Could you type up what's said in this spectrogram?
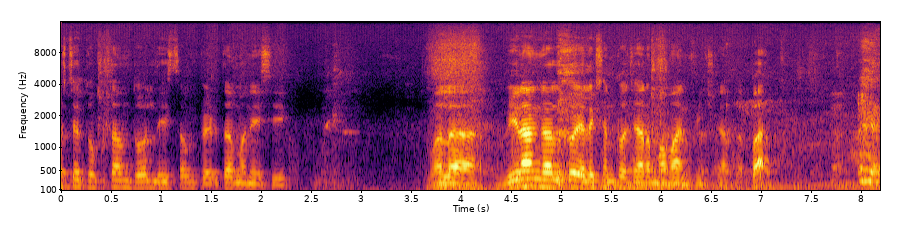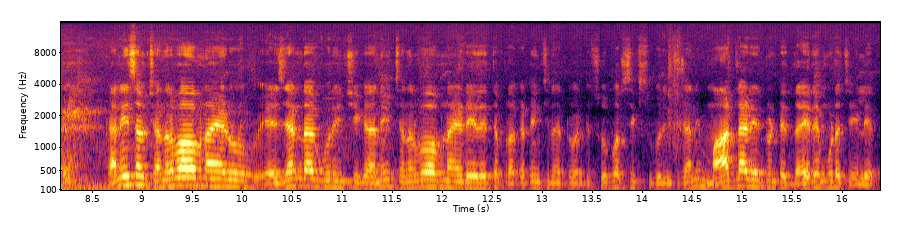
వస్తే తొక్కుతాం తోలు తీస్తాం పెడతాం అనేసి వాళ్ళ వీరాంగాలతో ఎలక్షన్ ప్రచారం మమ అనిపించినారు తప్ప కనీసం చంద్రబాబు నాయుడు ఎజెండా గురించి కానీ చంద్రబాబు నాయుడు ఏదైతే ప్రకటించినటువంటి సూపర్ సిక్స్ గురించి కానీ మాట్లాడేటువంటి ధైర్యం కూడా చేయలేదు.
